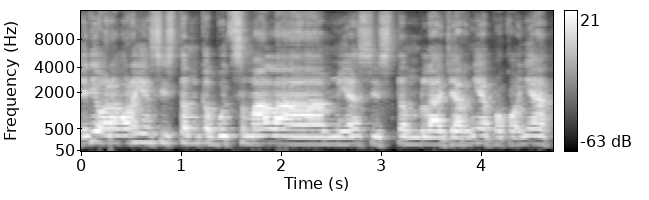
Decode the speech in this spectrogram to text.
Jadi orang-orang yang sistem kebut semalam ya, sistem belajarnya pokoknya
